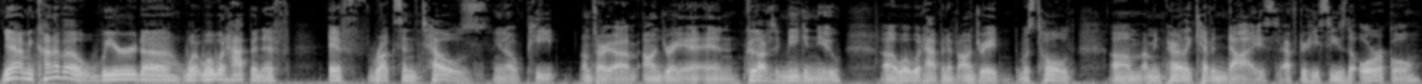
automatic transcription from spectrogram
Yeah, I mean, kind of a weird. Uh, what what would happen if if Ruxin tells you know Pete? I'm sorry, um, Andre, and because obviously Megan knew. Uh, what would happen if Andre was told? Um, I mean, apparently Kevin dies after he sees the Oracle.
